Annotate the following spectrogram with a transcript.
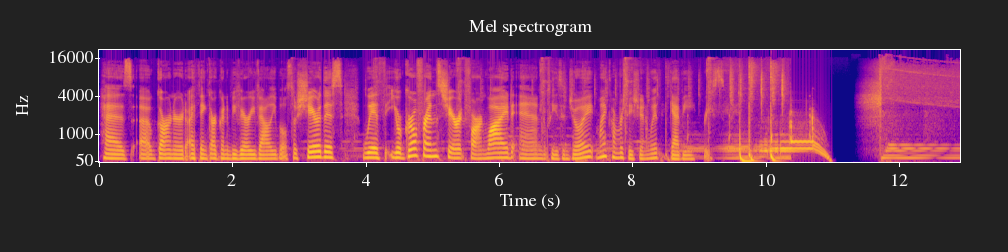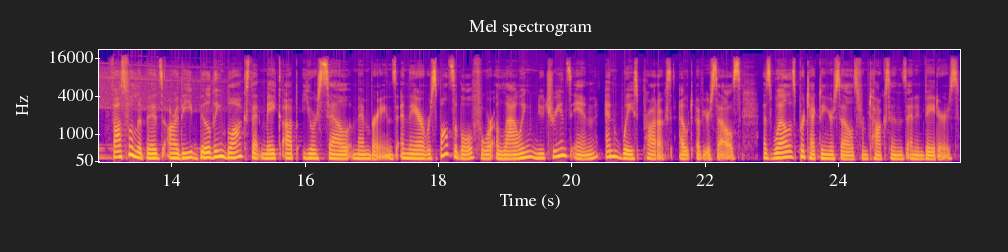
has uh, garnered, I think are going to be very valuable. So share this with your girlfriends, share it far and wide, and please enjoy my conversation with Gabby Reece. Phospholipids are the building blocks that make up your cell membranes, and they are responsible for allowing nutrients in and waste products out of your cells, as well as protecting your cells from toxins and invaders.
